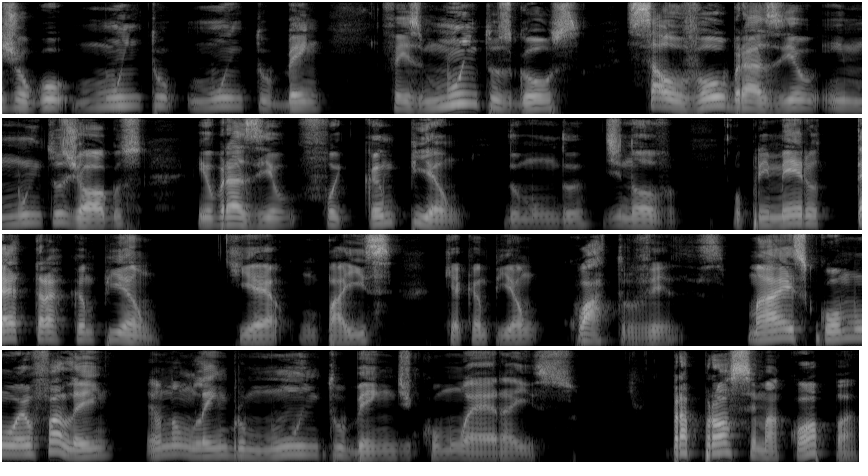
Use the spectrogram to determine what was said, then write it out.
jogou muito, muito bem, fez muitos gols, salvou o Brasil em muitos jogos e o Brasil foi campeão do mundo de novo. O primeiro tetracampeão, que é um país que é campeão quatro vezes. Mas, como eu falei, eu não lembro muito bem de como era isso. Para a próxima Copa,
